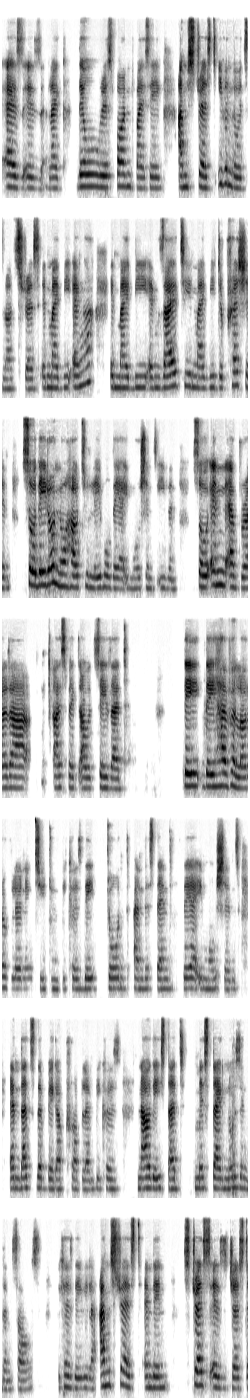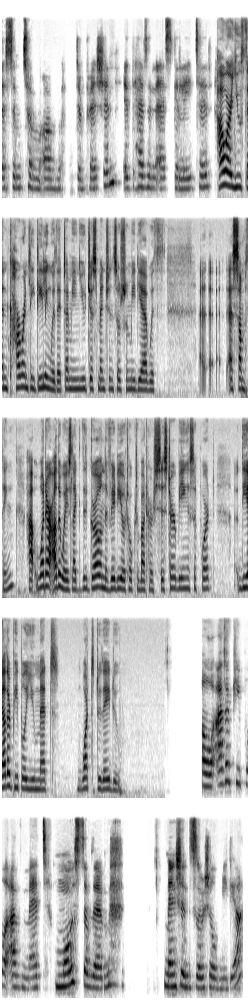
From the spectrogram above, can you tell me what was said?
as is like they'll respond by saying i'm stressed even though it's not stress. It might be anger it might be anxiety it might be depression. So they don't know how to label their emotions even. So in a broader aspect i would say that they they have a lot of learning to do because they don't understand their emotions. And that's the bigger problem because now they start misdiagnosing themselves because they be like i'm stressed and then stress is just a symptom of depression it hasn't escalated How are youth then currently dealing with it? I mean, you just mentioned social media with uh, as something. How, what are other ways? Like the girl in the video talked about her sister being a support. The other people you met, what do they do? oh other people i've met most of them mentioned social media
